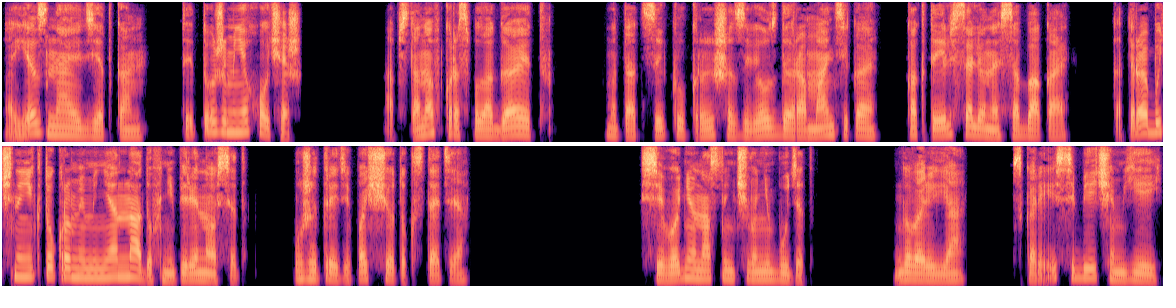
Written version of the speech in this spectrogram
А я знаю, детка. Ты тоже меня хочешь. Обстановка располагает. Мотоцикл, крыша, звезды, романтика, коктейль «Соленая собака», который обычно никто, кроме меня, на дух не переносит. Уже третий по счету, кстати. «Сегодня у нас ничего не будет», — говорю я. Скорее себе, чем ей.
